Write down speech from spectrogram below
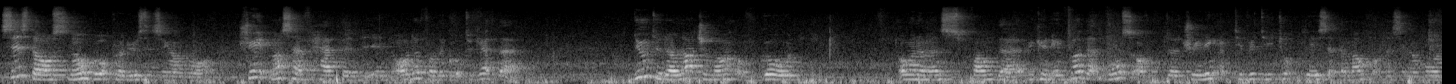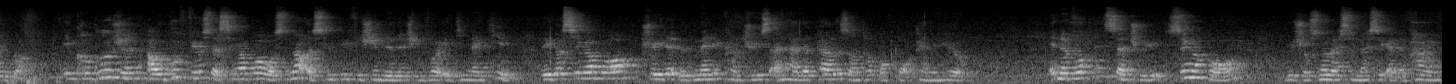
Since there was no gold produced in Singapore, trade must have happened in order for the gold to get there. Due to the large amount of gold ornaments found there, we can infer that most of the trading activity took place at the mouth of the Singapore River. In conclusion, our group feels that Singapore was not a sleepy fishing village before 1819 because Singapore traded with many countries and had a palace on top of Fort Canning Hill. In the 14th century, Singapore, which was known as Temasek at the time,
